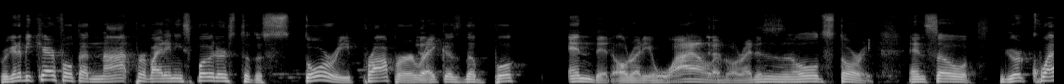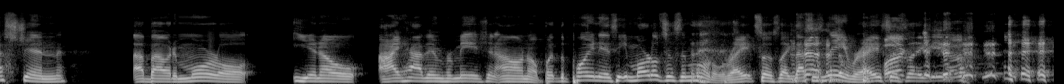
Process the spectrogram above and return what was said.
We're going to be careful to not provide any spoilers to the story proper, Yeah. right? Because the book ended already a while Yeah. ago, right? This is an old story. And so your question about Immortal, you know, I have information, I don't know. But the point is Immortal's just immortal, right? So it's like that's his name, right? So it's like, you know.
